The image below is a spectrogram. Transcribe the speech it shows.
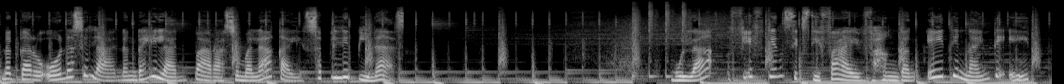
nagkaroon na sila ng dahilan para sumalakay sa Pilipinas. Mula 1565 hanggang 1898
